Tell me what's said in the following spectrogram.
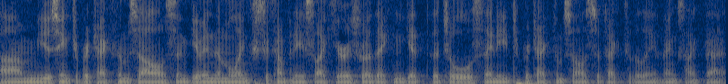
um, using to protect themselves, and giving them links to companies like yours where they can get the tools they need to protect themselves effectively and things like that.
